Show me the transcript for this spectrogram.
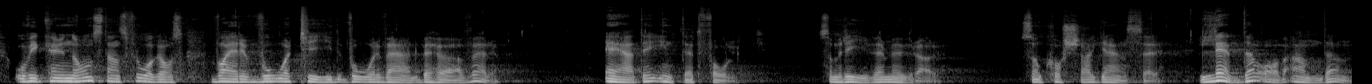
Och vi kan ju någonstans fråga oss, vad är det vår tid, vår värld behöver? Är det inte ett folk som river murar, som korsar gränser, ledda av Anden,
